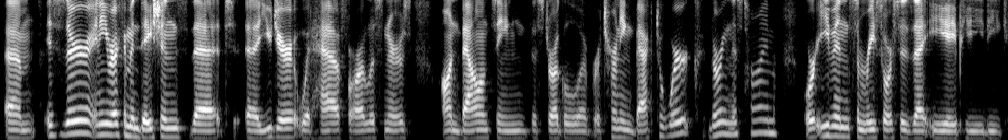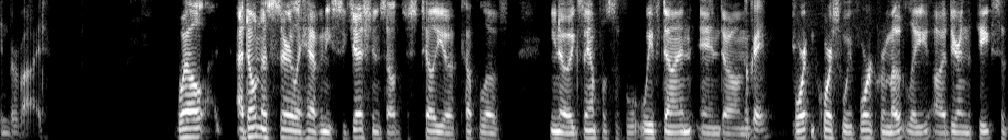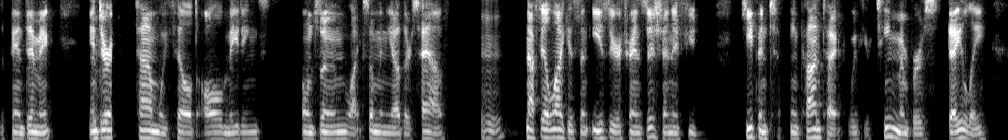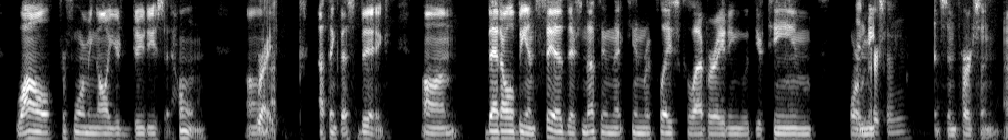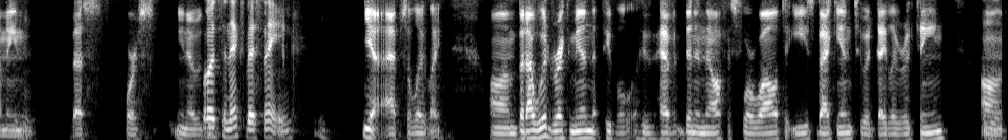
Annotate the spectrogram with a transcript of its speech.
Um, is there any recommendations that uh, you, Jarrett, would have for our listeners on balancing the struggle of returning back to work during this time, or even some resources that EAPD can provide? Well, I don't necessarily have any suggestions. I'll just tell you a couple of you know, examples of what we've done. And um, okay. For, of course, we've worked remotely uh, during the peaks of the pandemic. And during that time, we've held all meetings on Zoom like so many others have. Mm-hmm. I feel like it's an easier transition if you keep in, t- in contact with your team members daily while performing all your duties at home. Um, right. I, I, think that's big. Um, that all being said, there's nothing that can replace collaborating with your team or in person it's in person. I mean, mm-hmm. that's of course, you know. Well, it's the next best thing. Yeah, absolutely. Um, but I would recommend that people who haven't been in the office for a while to ease back into a daily routine. Um, mm-hmm.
